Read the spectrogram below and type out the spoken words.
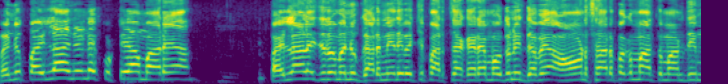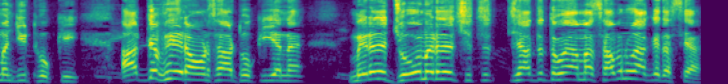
ਮੈਨੂੰ ਪਹਿਲਾਂ ਇਹਨਾਂ ਨੇ ਕੁੱਟਿਆ, ਮਾਰਿਆ। ਪਹਿਲਾਂ ਵਾਲੇ ਜਦੋਂ ਮੈਨੂੰ ਗਰਮੀਆਂ ਦੇ ਵਿੱਚ ਪਰਚਾ ਕਰਿਆ, ਮੈਂ ਉਦੋਂ ਨਹੀਂ ਦਬਿਆ, ਆਉਣ ਸਾਰ ਭਗਵੰਤ ਮਾਨ ਦੀ ਮੰਜੀ ਠੋਕੀ। ਅੱਜ ਫੇਰ ਆਉਣ ਸਾਰ ਠੋਕੀ ਜਾਂਦਾ। ਮੇਰੇ ਤੇ ਜੋ ਮੇਰੇ ਤੇ ਛ- ਹੋਇਆ, ਮੈਂ ਸਭ ਨੂੰ ਆ ਕੇ ਦੱਸਿਆ।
